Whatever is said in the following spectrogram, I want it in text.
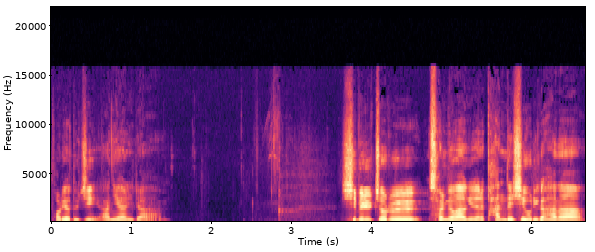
버려두지 아니하리라 11조를 설명하기 전에 반드시 우리가 하나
